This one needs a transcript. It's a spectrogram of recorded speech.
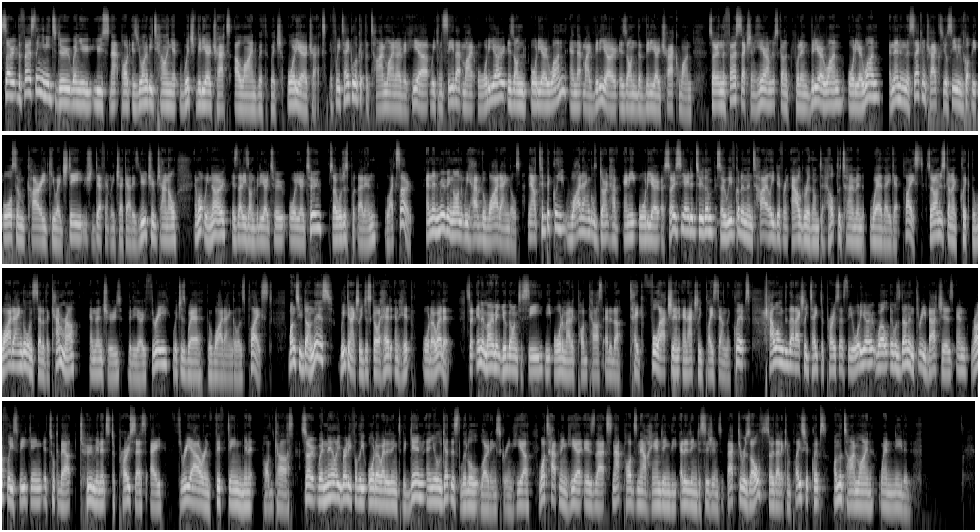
So the first thing you need to do when you use SnapPod is you want to be telling it which video tracks are lined with which audio tracks. If we take a look at the timeline over here, we can see that my audio is on audio one and that my video is on the video track one. So in the first section here, I'm just going to put in video one, audio one, and then in the second tracks, you'll see we've got the awesome Kari QHD. You should definitely check out his YouTube channel. And what we know is that he's on video two, audio two. So we'll just put that in like so. And then moving on, we have the wide angles. Now, typically wide angles don't have any audio associated to them. So we've got an entirely different algorithm to help determine where they get placed. So I'm just gonna click the wide angle instead of the camera and then choose video three, which is where the wide angle is placed. Once you've done this, we can actually just go ahead and hit auto edit. So in a moment, you're going to see the automatic podcast editor take full action and actually place down the clips. How long did that actually take to process the audio? Well, it was done in three batches, and roughly speaking, it took about two minutes to process a three hour and 15 minute podcast. So we're nearly ready for the auto editing to begin and you'll get this little loading screen here. What's happening here is that SnapPod's now handing the editing decisions back to Resolve so that it can place your clips on the timeline when needed.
